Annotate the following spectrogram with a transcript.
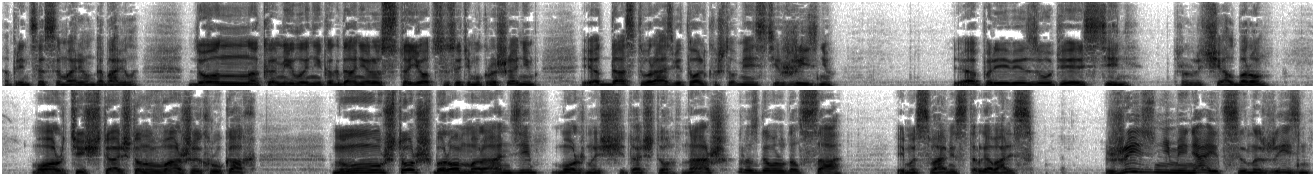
а принцесса Марион добавила, «Донна Камила никогда не расстается с этим украшением и отдаст в разве только что вместе с жизнью». «Я привезу перстень», — прорычал барон. «Можете считать, что он в ваших руках». «Ну что ж, барон Маранди, можно считать, что наш разговор удался, и мы с вами сторговались. Жизнь меняется на жизнь»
